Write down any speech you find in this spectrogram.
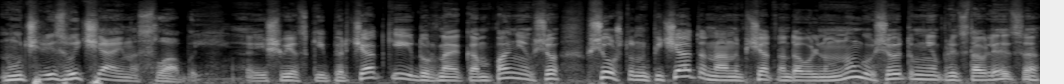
ну, чрезвычайно слабой и шведские перчатки, и дурная компания, все, все, что напечатано, а напечатано довольно много, все это мне представляется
